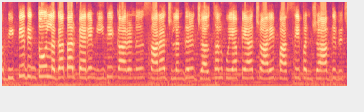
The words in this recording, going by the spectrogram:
ਬੀਤੇ ਦਿਨ ਤੋਂ ਲਗਾਤਾਰ ਪੈ ਰਹੇ ਮੀਂਹ ਦੇ ਕਾਰਨ ਸਾਰਾ ਜਲੰਧਰ ਜਲਥਲ ਹੋਇਆ ਪਿਆ। ਚਾਰੇ ਪਾਸੇ ਪੰਜਾਬ ਦੇ ਵਿੱਚ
